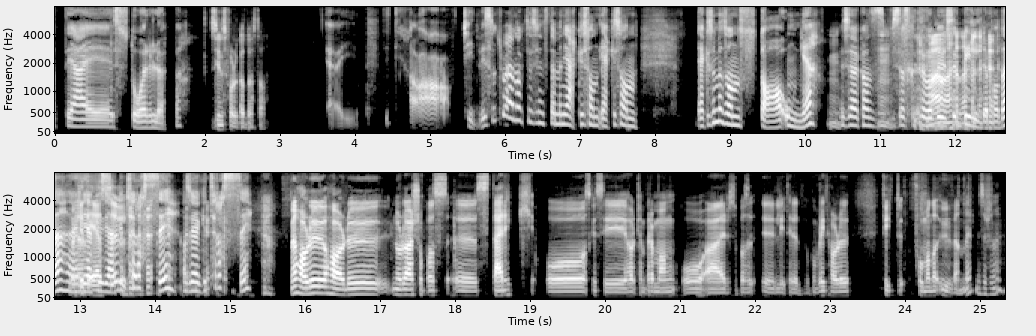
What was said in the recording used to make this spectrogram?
At jeg står løpet. Syns folk at du er sta? Ja, tidvis så tror jeg nok de syns det, men jeg er ikke sånn, jeg er ikke sånn jeg er ikke som en sånn sta unge, Mm. hvis, jeg kan, Mm. hvis jeg skal prøve å bevise et bilde på det. Jeg, jeg, jeg er ikke trassig. Altså, jeg er ikke trassig. Men har du, har du når du er såpass uh, sterk og skal si, har temperament og er såpass uh, lite redd for konflikt, har du, du, får man da uvenner, hvis du skjønner?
